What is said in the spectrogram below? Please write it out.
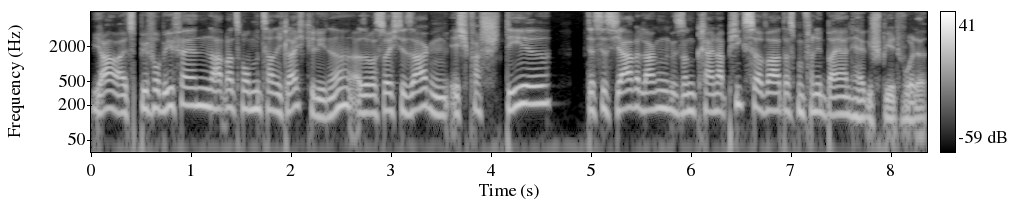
Ja, als BVB-Fan hat man es momentan nicht leicht, Kelly, ne? Also was soll ich dir sagen? Ich verstehe dass es jahrelang so ein kleiner Piekser war, dass man von den Bayern hergespielt wurde.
